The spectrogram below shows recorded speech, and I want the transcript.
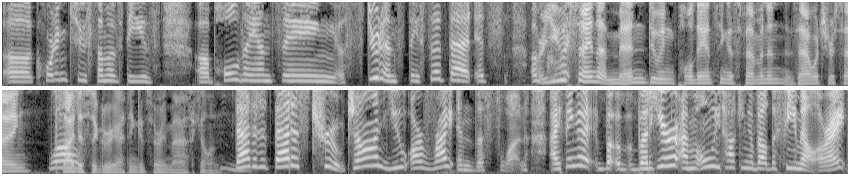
uh, according to some of these uh, pole dancing students, they said that it's. A Are you saying that men doing pole dancing is feminine? Is that what you're saying? 'Cause I disagree. I think it's very masculine. That is, that is true, John. You are right in this one. I think, I, but but here I'm only talking about the female. All right,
